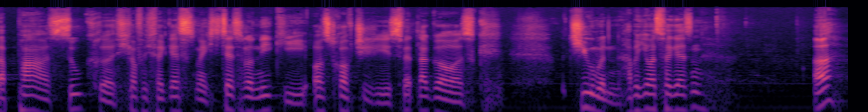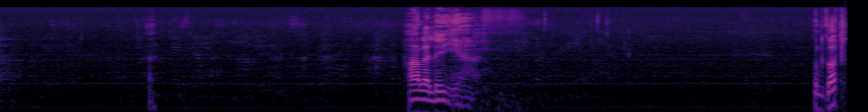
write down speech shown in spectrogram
La Paz, Sucre, ich hoffe, ich vergesse nichts, Thessaloniki, Ostrovci, Svetlagorsk, Tumen. Habe ich jemals vergessen? Ah? Halleluja. Und Gott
